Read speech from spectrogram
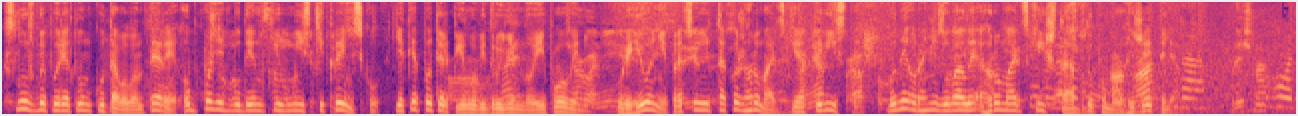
служби порятунку та волонтери обходять будинки в місті Кримську, яке потерпіло від руйнівної повені. У регіоні працюють також громадські активісти. Вони організували громадський штаб допомоги жителям. Лично? Вот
